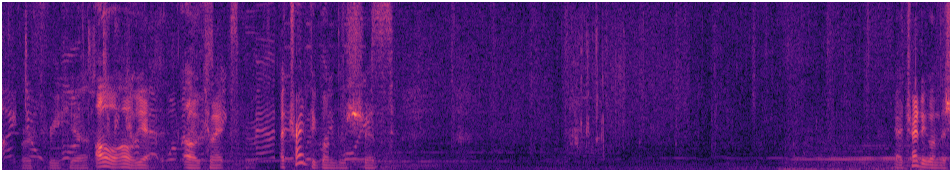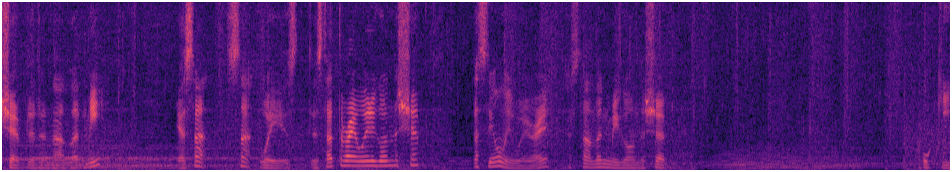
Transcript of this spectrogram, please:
I We're don't free here. Oh, oh yeah. Oh, who can I? I tried to go on with this my ship. Yeah, I tried to go on the ship. Did it not let me? Yeah, it's not. It's not. Wait, is, is that the right way to go on the ship? That's the only way, right? It's not letting me go on the ship. Okay.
